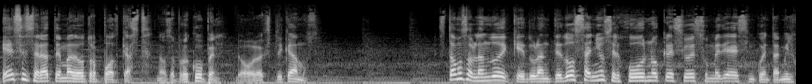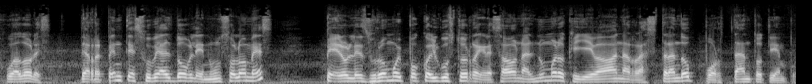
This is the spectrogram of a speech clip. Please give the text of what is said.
Ese será tema de otro podcast, no se preocupen, luego lo explicamos. Estamos hablando de que durante dos años el juego no creció de su media de 50.000 jugadores. De repente sube al doble en un solo mes, pero les duró muy poco el gusto y regresaron al número que llevaban arrastrando por tanto tiempo.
